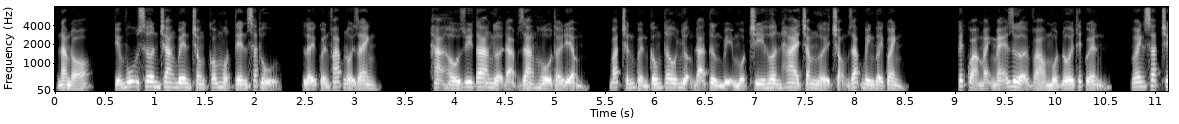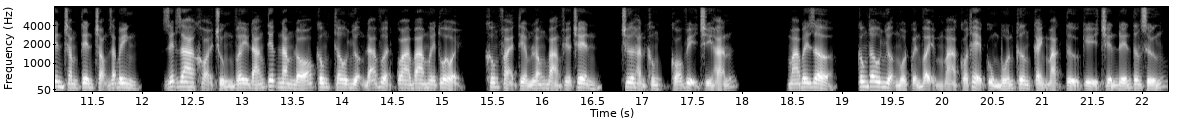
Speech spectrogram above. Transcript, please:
Năm đó, kiếm vũ sơn trang bên trong có một tên sát thủ, lấy quyền pháp nổi danh. Hạ hầu duy ta ngựa đạp giang hồ thời điểm, bắt chấn quyền công thâu nhượng đã từng bị một chi hơn hai trăm người trọng giáp binh vây quanh. Kết quả mạnh mẽ dựa vào một đôi thiết quyền, oanh sắt trên trăm tên trọng giáp binh, giết ra khỏi trùng vây đáng tiếc năm đó công thâu nhượng đã vượt qua ba mươi tuổi, không phải tiềm long bảng phía trên, chưa hẳn không có vị trí hắn. Mà bây giờ, công thâu nhượng một quyền vậy mà có thể cùng bốn cương cảnh mạc tử kỳ chiến đến tương xứng,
